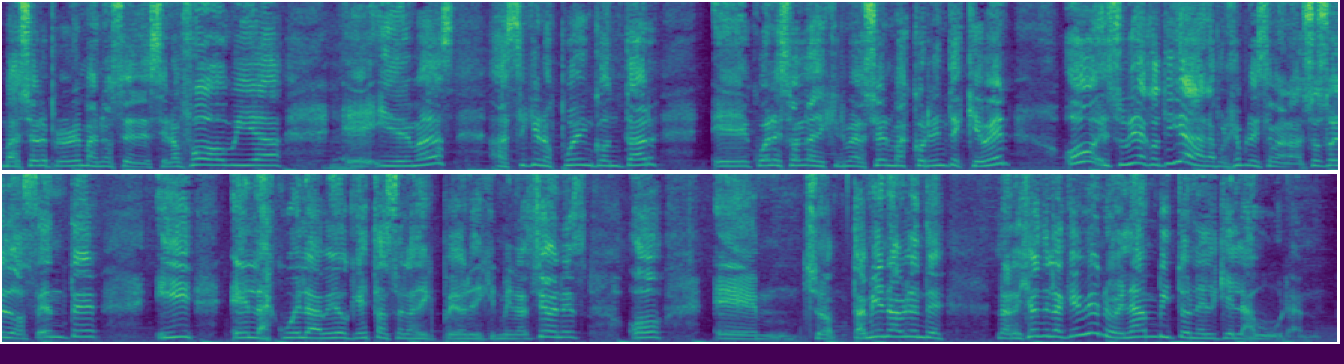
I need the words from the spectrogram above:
mayores problemas, no sé, de xenofobia eh, y demás. Así que nos pueden contar eh, cuáles son las discriminaciones más corrientes que ven. O en su vida cotidiana, por ejemplo, dicen, bueno, yo soy docente y en la escuela veo que estas son las peores discriminaciones. O yo, también hablen de la región de la que viven o el ámbito en el que laburan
